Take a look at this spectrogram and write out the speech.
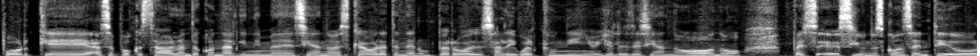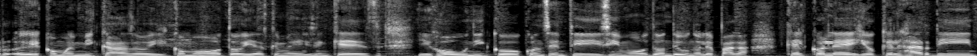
porque hace poco estaba hablando con alguien y me decía, no, es que ahora tener un perro sale igual que un niño. Y yo les decía, no, no, pues eh, si uno es consentidor, eh, como en mi caso, y como todavía es que me dicen que es hijo único, consentidísimo, donde uno le paga que el colegio, que el jardín,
